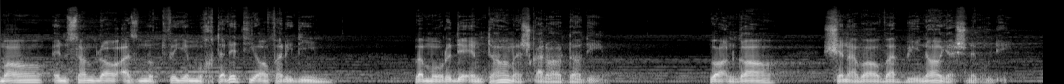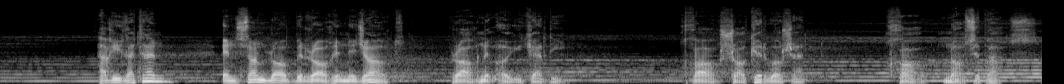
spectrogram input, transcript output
ما انسان را از نطفه مختلطی آفریدیم و مورد امتحانش قرار دادیم و آنگاه شنوا و بینایش نمودیم. حقیقتا انسان را به راه نجات راهنمایی کردیم. خواه شاکر باشد خواه ناسپاس.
